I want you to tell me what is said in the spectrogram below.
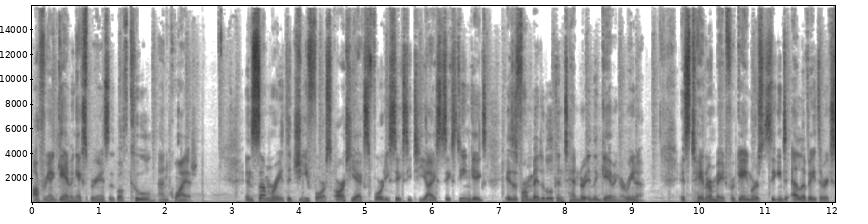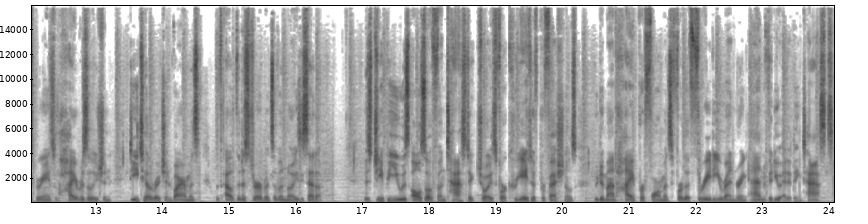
offering a gaming experience that's both cool and quiet. In summary, the GeForce RTX 4060 Ti 16GB is a formidable contender in the gaming arena. It's tailor made for gamers seeking to elevate their experience with high resolution, detail rich environments without the disturbance of a noisy setup. This GPU is also a fantastic choice for creative professionals who demand high performance for the 3D rendering and video editing tasks,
